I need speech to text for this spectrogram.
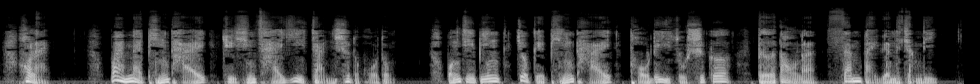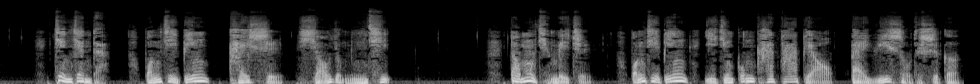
后来，外卖平台举行才艺展示的活动，王继兵就给平台投了一组诗歌，得到了三百元的奖励。渐渐的，王继兵开始小有名气。到目前为止。王继兵已经公开发表百余首的诗歌，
